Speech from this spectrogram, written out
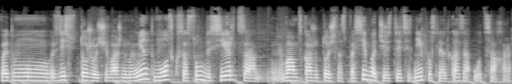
Поэтому здесь тоже очень важный момент. Мозг, сосуды, сердце вам скажут точно спасибо через 30 дней после отказа от сахара.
